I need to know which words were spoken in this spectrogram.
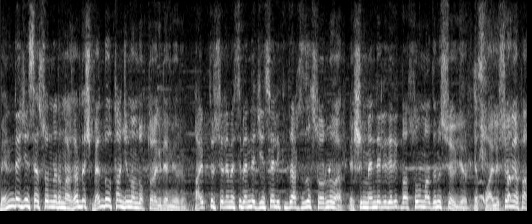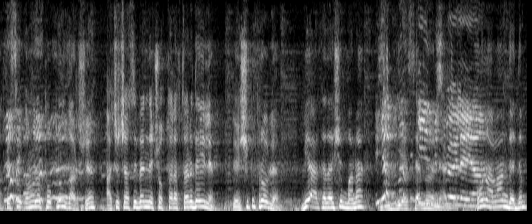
Benim de cinsel sorunlarım var kardeş. Ben de utancımdan doktora gidemiyorum. Ayıptır söylemesi bende cinsel iktidarsızlık sorunu var. Eşim bende liderlik vasfı olmadığını söylüyor. E koalisyon yapak desek ona da toplum karşı. Açıkçası ben de çok taraftarı değilim. Değişik bir problem. Bir arkadaşım bana Ya bu nasıl BDSM'i giyinmiş önerdi. böyle ya? Ona lan dedim.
